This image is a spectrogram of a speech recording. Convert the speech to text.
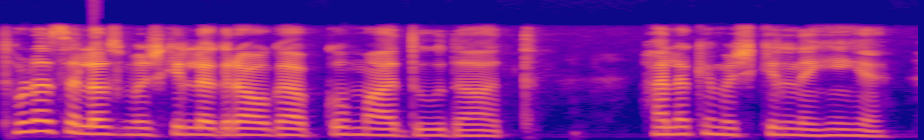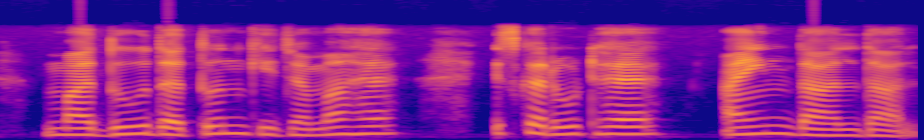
تھوڑا سا لفظ مشکل لگ رہا ہوگا آپ کو معدودات حالانکہ مشکل نہیں ہے۔ معدودتن کی جمع ہے، اس کا روٹ ہے عین دال دال۔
